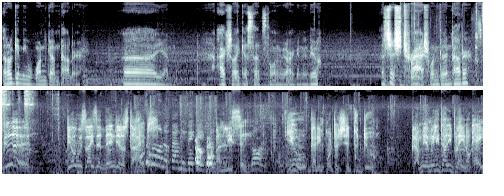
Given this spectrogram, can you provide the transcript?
That'll get me one gunpowder. Uh, yeah. Actually, I guess that's the one we are gonna do. That's just trash. One gunpowder. That's good. He always likes the dangerous types. But listen, you got important shit to do. Grab me a military plane, okay?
